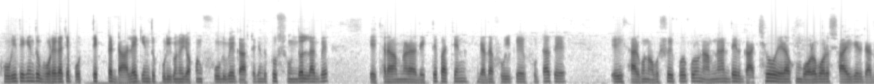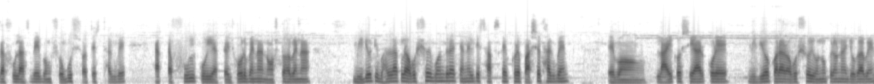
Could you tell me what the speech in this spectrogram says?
কুড়িতে কিন্তু ভরে গেছে, প্রত্যেকটা ডালে কিন্তু কুড়িগুলো যখন ফুটবে, গাছটা কিন্তু খুব সুন্দর লাগবে। এছাড়া আপনারা দেখতে পাচ্ছেন, গাঁদা ফুলকে ফুটাতে এই সারগুলো অবশ্যই প্রয়োগ করুন। আপনাদের গাছেও এরকম বড় বড় সাইজের গাঁদা ফুল আসবে এবং সবুজ সতেজ থাকবে। একটা ফুল কুড়ি, একটা ঝরবে না, নষ্ট হবে না। ভিডিওটি ভালো লাগলে অবশ্যই বন্ধুরা চ্যানেলটি সাবস্ক্রাইব করে পাশে থাকবেন এবং লাইক ও শেয়ার করে ভিডিও করার অবশ্যই অনুপ্রেরণা যোগাবেন।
